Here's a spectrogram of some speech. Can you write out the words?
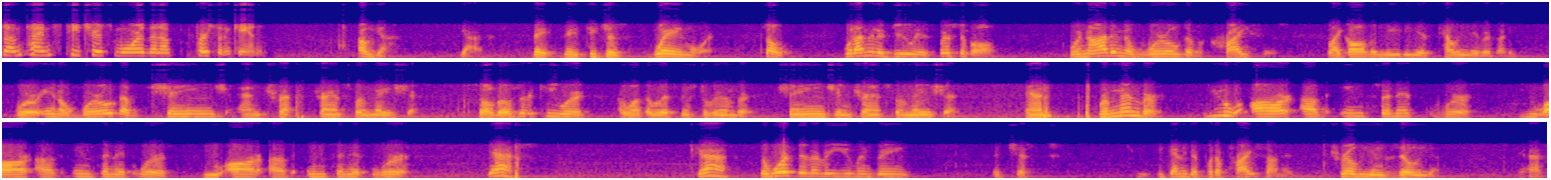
sometimes teach us more than a person can. Oh yeah, yeah. They they teach us way more. So, what I'm going to do is, first of all, we're not in a world of crisis like all the media is telling everybody. We're in a world of change and tra- transformation. So those are the key words I want the listeners to remember: change and transformation. And remember, you are of infinite worth. You are of infinite worth. You are of infinite worth. Yes. Yeah. The worth of every human being, it just, you can't even put a price on it. Trillion, zillion. Yes.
